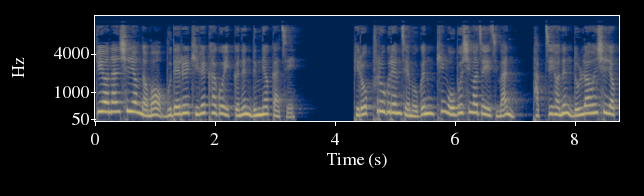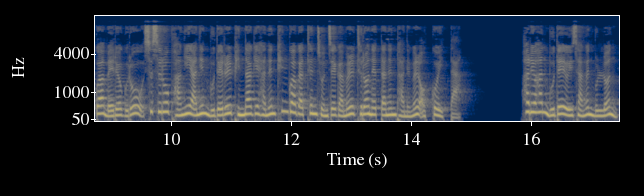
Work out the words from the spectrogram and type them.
뛰어난 실력 넘어 무대를 기획하고 이끄는 능력까지. 비록 프로그램 제목은 킹 오브 싱어즈이지만 박지현은 놀라운 실력과 매력으로 스스로 광이 아닌 무대를 빛나게 하는 퀸과 같은 존재감을 드러냈다는 반응을 얻고 있다. 화려한 무대 의상은 물론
